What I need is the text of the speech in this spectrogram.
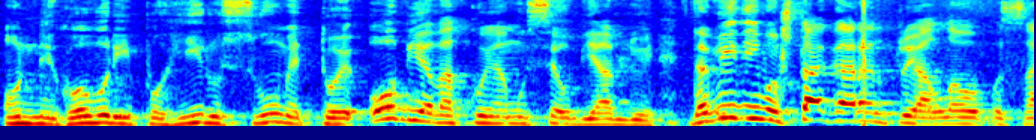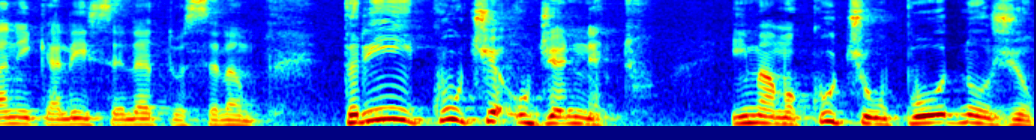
On ne govori po hiru sume, to je objava koja mu se objavljuje. Da vidimo šta garantuje Allahu poslanik ali se letu selam. Tri kuće u džennetu. Imamo kuću u podnožju,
